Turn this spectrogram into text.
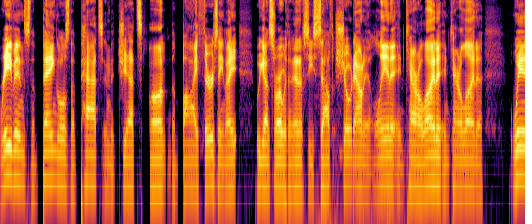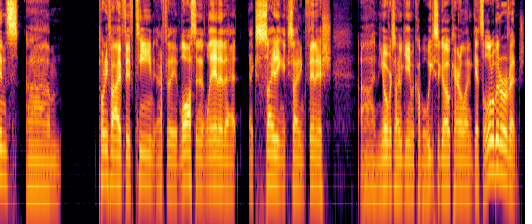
Ravens, the Bengals, the Pats, and the Jets on the bye Thursday night. We got started with an NFC South showdown in Atlanta and Carolina, and Carolina wins um, 25 15 after they had lost in Atlanta. That exciting, exciting finish uh, in the overtime game a couple weeks ago. Carolina gets a little bit of revenge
